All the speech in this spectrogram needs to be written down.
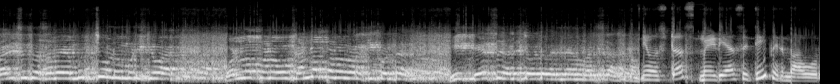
പരിശുദ്ധ സഭയെ മുച്ചൂടും മുടിക്കുവാൻ കൊള്ളപ്പണവും കള്ളപ്പണവും ഇറക്കിക്കൊണ്ട് ഈ കേസ് കളിച്ചുകൊണ്ട് വരുന്നതെന്ന് മനസ്സിലാക്കണം. News desk media city Perumbavoor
